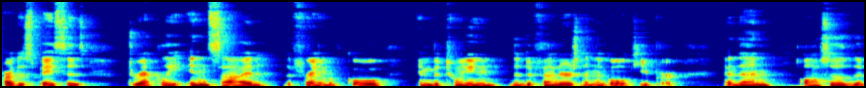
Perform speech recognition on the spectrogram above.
are the spaces directly inside the frame of goal in between the defenders and the goalkeeper. And then also the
